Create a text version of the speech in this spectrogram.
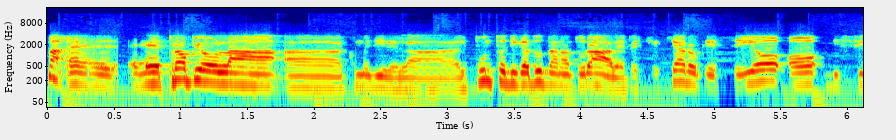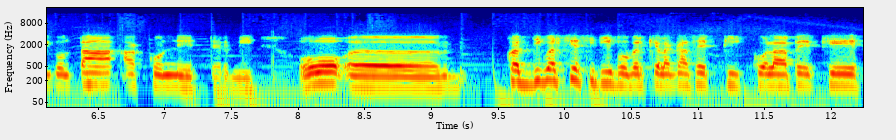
Ma è, eh, è proprio la, uh, dire, la, il punto di caduta naturale, perché è chiaro che se io ho difficoltà a connettermi o uh, di qualsiasi tipo perché la casa è piccola, perché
